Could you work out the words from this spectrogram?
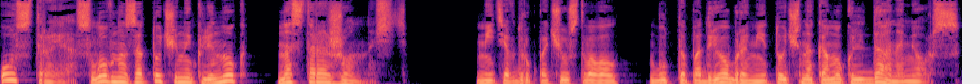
острая, словно заточенный клинок, настороженность. Митя вдруг почувствовал, будто под ребрами точно комок льда намерз.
